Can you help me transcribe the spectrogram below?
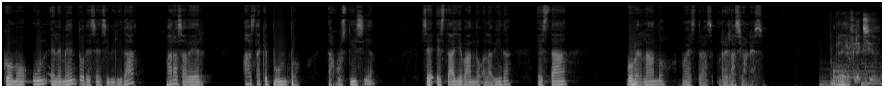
como un elemento de sensibilidad para saber hasta qué punto la justicia se está llevando a la vida, está gobernando nuestras relaciones. Reflexión.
